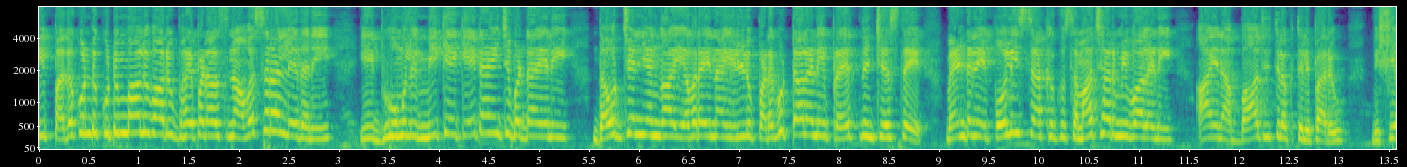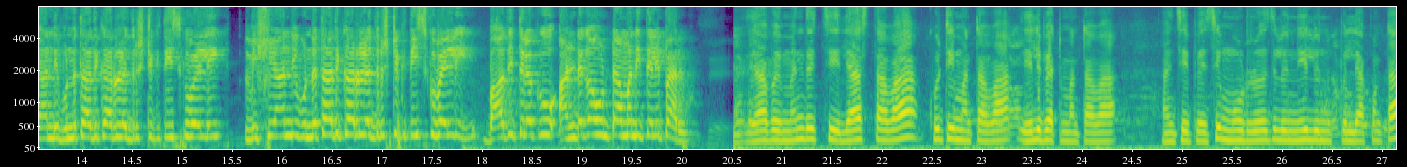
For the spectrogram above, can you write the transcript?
ఈ పదకొండు కుటుంబాలు వారు భయపడాల్సిన అవసరం లేదని ఈ భూములు మీకే కేటాయించబడ్డాయని దౌర్జన్యంగా ఎవరైనా ఇళ్ళు పడగొట్టాలని ప్రయత్నం చేస్తే వెంటనే పోలీస్ శాఖకు సమాచారం ఇవ్వాలని ఆయన బాధితులకు తెలిపారు. విషయాన్ని ఉన్నతాధికారుల దృష్టికి తీసుకువెళ్ళి విషయాన్ని ఉన్నతాధికారుల దృష్టికి తీసుకువెళ్ళి బాధితులకు అండగా ఉంటామని తెలిపారు. యాభై మంది వచ్చి లేస్తావా కుటీమంటావా ఎలిపెట్టమంటావా? అని చెప్పేసి మూడు రోజులు నీళ్ళు నిప్పులు లేకుండా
